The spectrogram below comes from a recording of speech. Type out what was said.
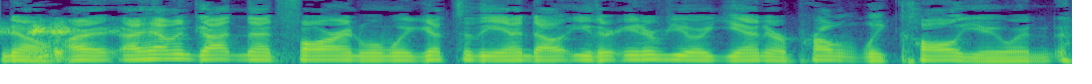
No, I, I haven't gotten that far. And when we get to the end, I'll either interview again or probably call you and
